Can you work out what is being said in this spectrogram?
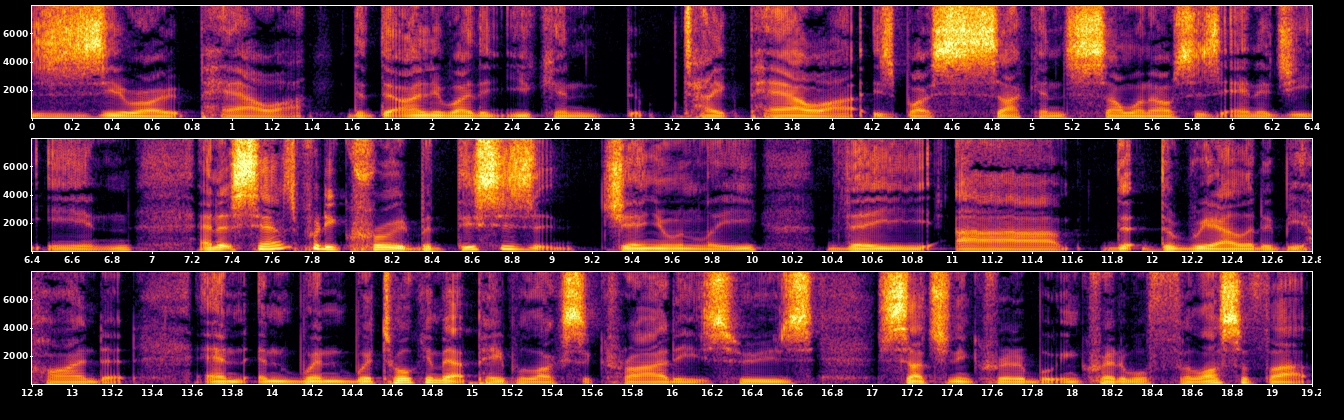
zero power. That the only way that you can take power is by sucking someone else's energy in. And it sounds pretty crude, but this is genuinely the uh, the, the reality behind it. And and when we're talking about people like Socrates, who's such an incredible incredible philosopher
